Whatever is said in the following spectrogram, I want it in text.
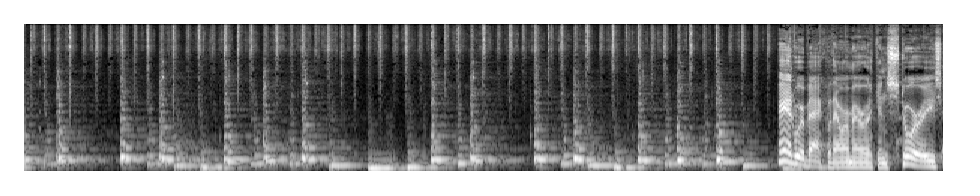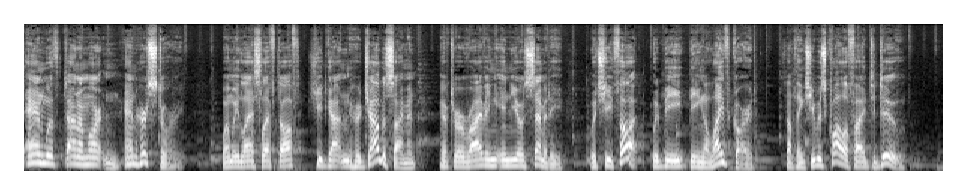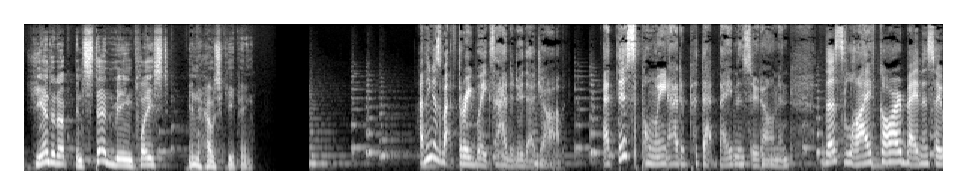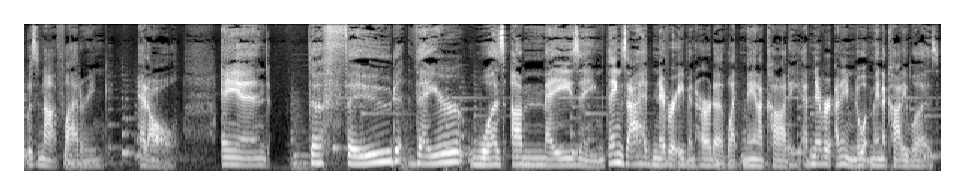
And we're back with our American stories and with Donna Martin and her story. When we last left off, she'd gotten her job assignment after arriving in Yosemite, which she thought would be being a lifeguard, something she was qualified to do. She ended up instead being placed in housekeeping. I think it was about three weeks I had to do that job. At this point, I had to put that bathing suit on, and this lifeguard bathing suit was not flattering at all. And the food there was amazing. Things I had never even heard of, like manicotti. I'd never, I didn't even know what manicotti was.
